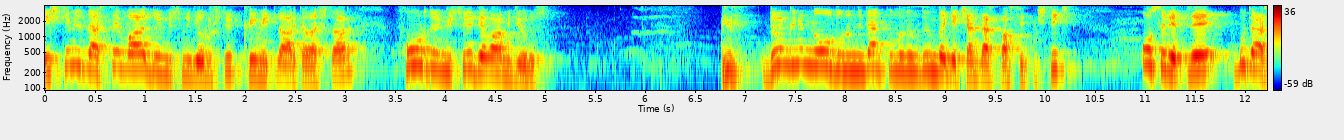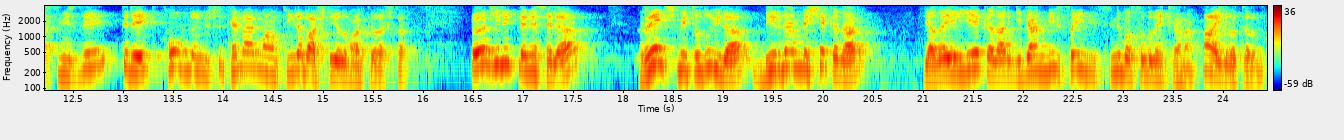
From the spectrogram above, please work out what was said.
Geçtiğimiz derste while döngüsünü görmüştük kıymetli arkadaşlar. For döngüsüyle devam ediyoruz. Döngünün ne olduğunu, neden kullanıldığını da geçen ders bahsetmiştik. O sebeple bu dersimizde direkt for döngüsü temel mantığıyla başlayalım arkadaşlar. Öncelikle mesela range metoduyla 1'den 5'e kadar ya da 50'ye kadar giden bir sayı dizisini basalım ekrana. Haydi bakalım.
